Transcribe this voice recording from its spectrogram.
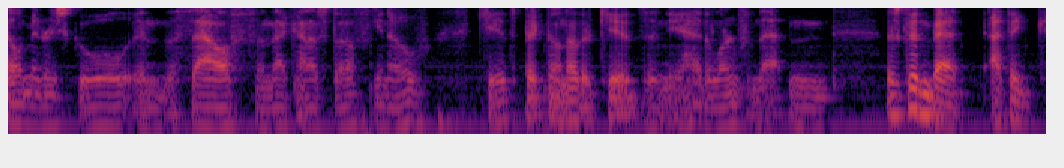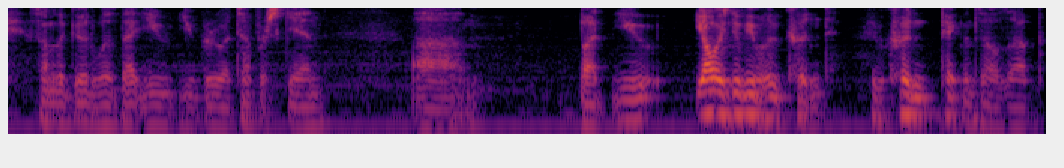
elementary school in the South and that kind of stuff. You know, kids picked on other kids, and you had to learn from that. And there's good and bad. I think some of the good was that you you grew a tougher skin. Um, but you you always knew people who couldn't who couldn't pick themselves up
